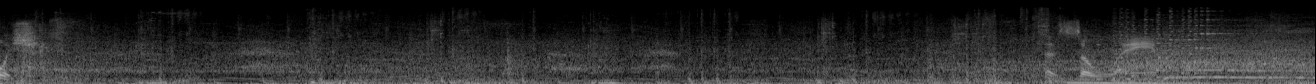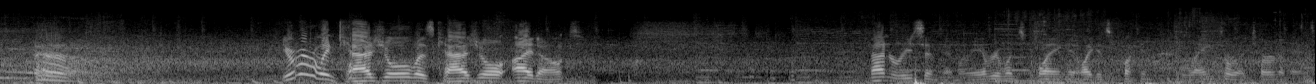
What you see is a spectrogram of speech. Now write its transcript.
Holy shit. That is so lame. you remember when casual was casual? I don't. Not in recent memory. Everyone's playing it like it's fucking ranked or a tournament.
